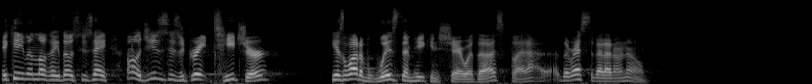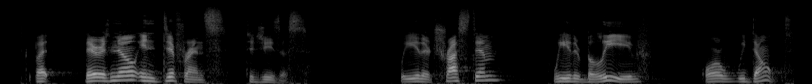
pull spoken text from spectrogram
It can even look like those who say, oh, Jesus is a great teacher. He has a lot of wisdom he can share with us, but I, the rest of it, I don't know. But there is no indifference to Jesus. We either trust him, we either believe, or we don't.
